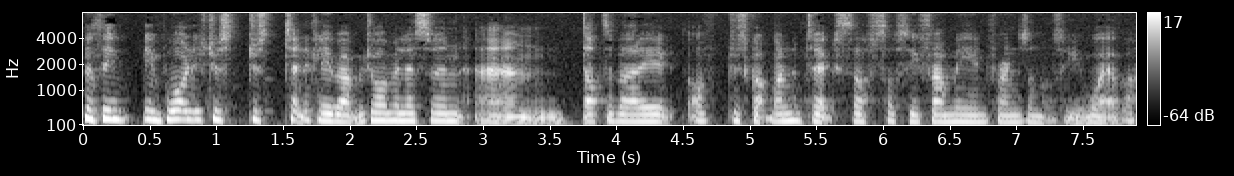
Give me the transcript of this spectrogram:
nothing important. It's just just technically about my driving lesson and that's about it. I've just got random texts off obviously family and friends and obviously whatever.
